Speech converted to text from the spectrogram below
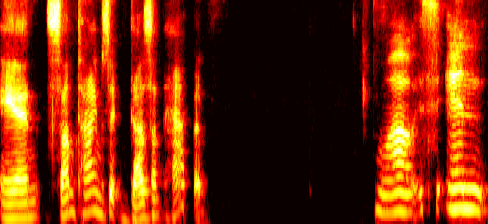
and sometimes it doesn't happen. Wow and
